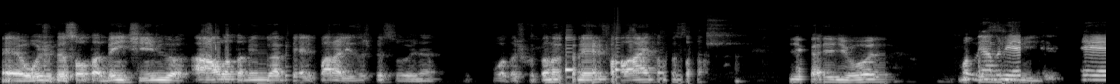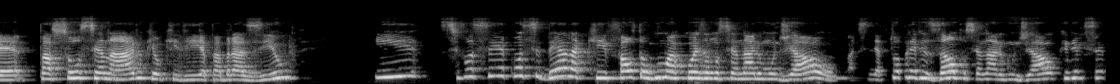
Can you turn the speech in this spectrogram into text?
É, hoje o pessoal está bem tímido. A aula também do Gabriel paralisa as pessoas, né? Pô, tô escutando o Gabriel falar, então o pessoal fica ali de olho. Mas, o Gabriel é, passou o cenário que eu queria para o Brasil e se você considera que falta alguma coisa no cenário mundial, assim, a tua previsão para o cenário mundial, eu queria que você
